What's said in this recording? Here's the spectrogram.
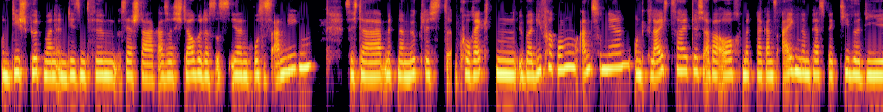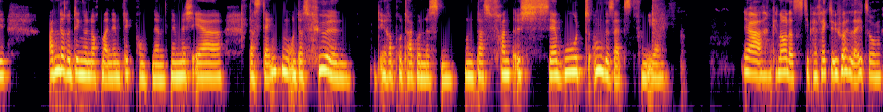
und die spürt man in diesem Film sehr stark. Also ich glaube, das ist ihr ein großes Anliegen, sich da mit einer möglichst korrekten Überlieferung anzunähern und gleichzeitig aber auch mit einer ganz eigenen Perspektive, die die andere Dinge nochmal in den Blickpunkt nimmt, nämlich eher das Denken und das Fühlen ihrer Protagonisten. Und das fand ich sehr gut umgesetzt von ihr. Ja, genau, das ist die perfekte Überleitung.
